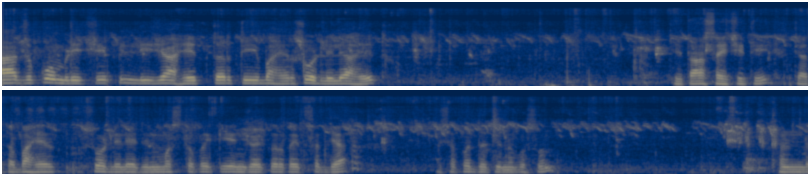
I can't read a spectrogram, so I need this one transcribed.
आज कोंबडीची पिल्ली जी आहेत तर ती बाहेर सोडलेली आहेत. तिथं असायची ती ती आता बाहेर सोडलेले आहेत आणि मस्तपैकी एन्जॉय करत आहेत सध्या. अशा पद्धतीनं बसून. थंड.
